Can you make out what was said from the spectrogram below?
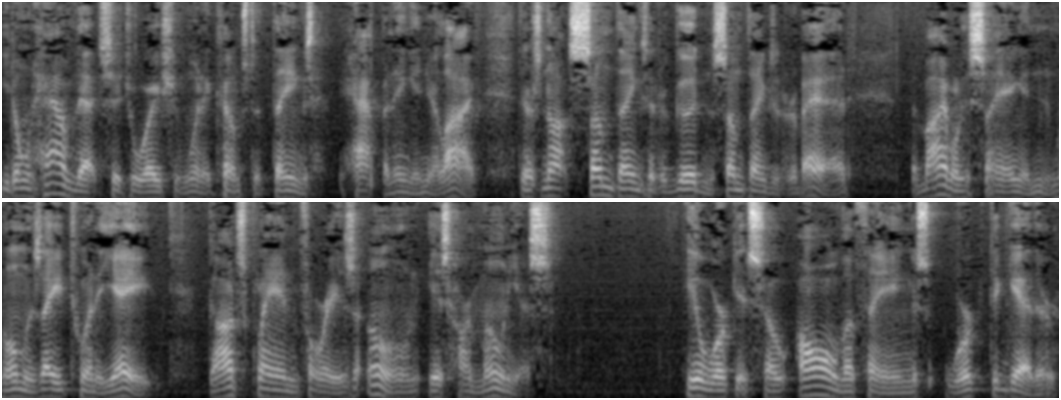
You don't have that situation when it comes to things happening in your life. There's not some things that are good and some things that are bad. The Bible is saying in Romans 8:28, God's plan for his own is harmonious. He'll work it so all the things work together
